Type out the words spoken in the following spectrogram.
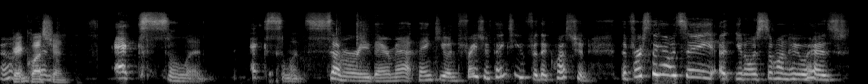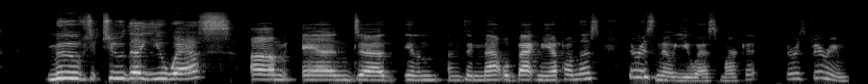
Oh, Great question. Excellent excellent summary there, Matt. Thank you. And Fraser, thank you for the question. The first thing I would say, uh, you know, as someone who has moved to the U.S. Um, and uh, you know, I'm saying Matt will back me up on this. There is no U.S. market. There is very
